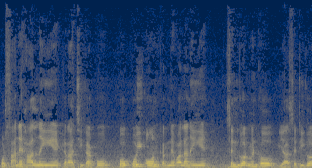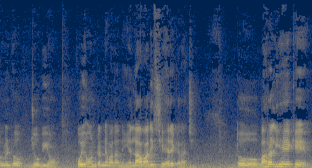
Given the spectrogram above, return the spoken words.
पुरसान हाल नहीं है कराची का को, को कोई ऑन करने वाला नहीं है सिंध गवर्नमेंट हो या सिटी गवर्नमेंट हो, जो भी हो, कोई ऑन करने वाला नहीं है। लावारिस शहर है कराची। तो बहरहाल ये है कि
